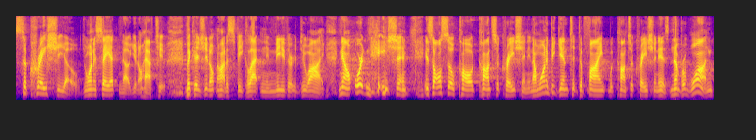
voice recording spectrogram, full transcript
Sacratio. You want to say it? No, you don't have to because you don't know how to speak Latin and neither do I. Now, ordination is also called consecration, and I want to begin to define what consecration is. Number one,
